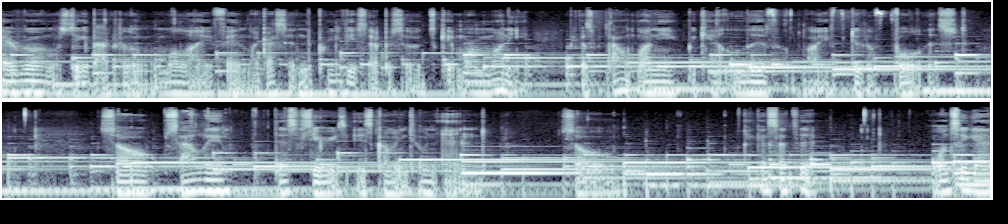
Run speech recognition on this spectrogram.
everyone wants to get back to normal life and like I said in the previous episodes, get more money because without money we can't live life to the fullest. So sadly this series is coming to an end. So, I guess that's it. Once again,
